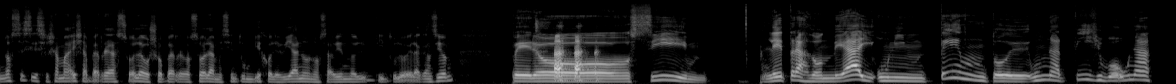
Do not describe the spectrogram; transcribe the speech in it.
no sé si se llama Ella Perrea Sola o Yo Perreo Sola, me siento un viejo lesbiano no sabiendo el título de la canción, pero sí, letras donde hay un intento de un atisbo, una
